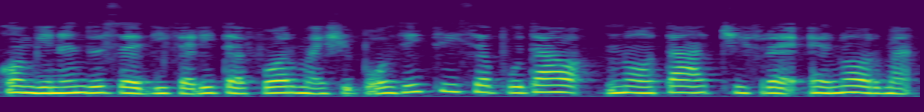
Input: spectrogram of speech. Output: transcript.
Combinându-se diferite forme și poziții, se puteau nota cifre enorme.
